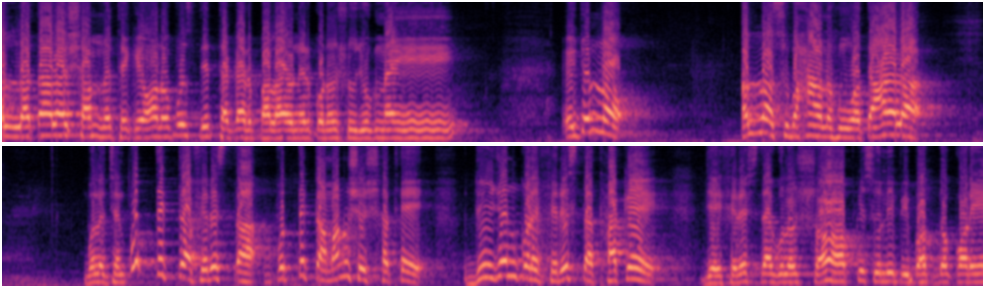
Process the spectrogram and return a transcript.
আল্লাহ তাআলার সামনে থেকে অনুপস্থিত থাকার পালায়নের কোনো সুযোগ নাই। এই জন্য আল্লাহ তাআলা বলেছেন, প্রত্যেকটা ফেরেস্তা প্রত্যেকটা মানুষের সাথে দুইজন করে ফেরেস্তা থাকে, যে ফেরেস্তাগুলো সব কিছু লিপিবদ্ধ করে।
